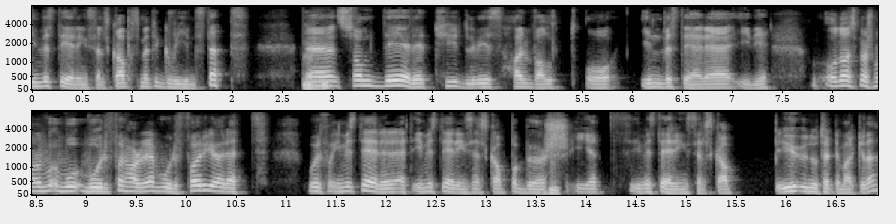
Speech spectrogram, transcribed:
investeringsselskap som heter Greenstat. Mm -hmm. uh, som dere tydeligvis har valgt å investere i de. Og da er spørsmålet hvorfor har dere, hvorfor gjør et Hvorfor investerer et investeringsselskap på børs mhm. i et investeringsselskap i unoterte markedet?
